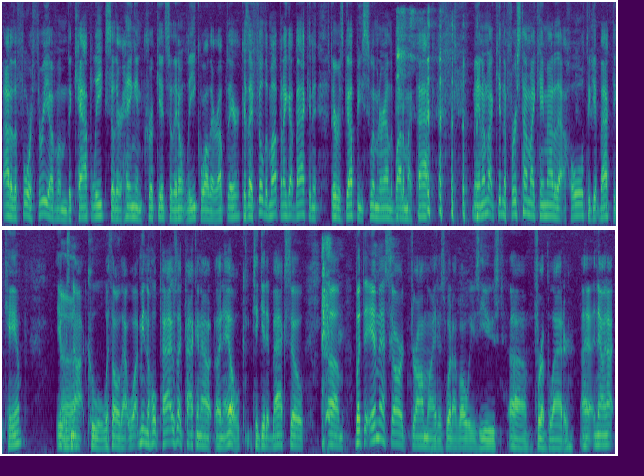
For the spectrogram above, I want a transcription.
out of the four, three of them, the cap leaks, so they're hanging crooked so they don't leak while they're up there. Because I filled them up and I got back and it, there was guppies swimming around the bottom of my pack. Man, I'm not kidding. The first time I came out of that hole to get back to camp, it was uh, not cool with all that. Well, I mean, the whole pack, it was like packing out an elk to get it back. So, um, but the MSR Dromlite is what I've always used um, for a bladder. Uh, now, not,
